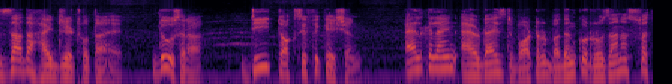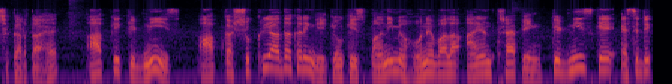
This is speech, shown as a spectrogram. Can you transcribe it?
ज़्यादा हाइड्रेट होता है। दूसरा डिटॉक्सिफिकेशन एल्कलाइन आयोडाइज्ड वाटर बदन को रोज़ाना स्वच्छ करता है। आपकी किडनीज आपका शुक्रिया अदा करेंगी क्योंकि इस पानी में होने वाला आयन थ्रैपिंग किडनीज के एसिडिक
